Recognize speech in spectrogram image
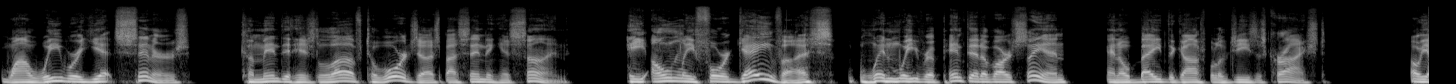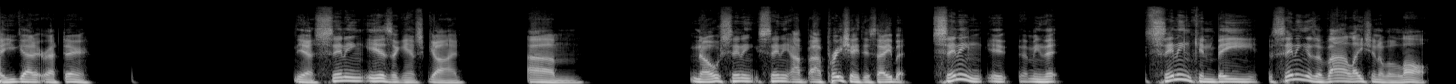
while we were yet sinners commended his love towards us by sending his son. He only forgave us when we repented of our sin and obeyed the gospel of Jesus Christ. Oh, yeah, you got it right there. Yeah, sinning is against God. Um, no, sinning, sinning. I, I appreciate this, A, but sinning. It, I mean that sinning can be sinning is a violation of a law,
